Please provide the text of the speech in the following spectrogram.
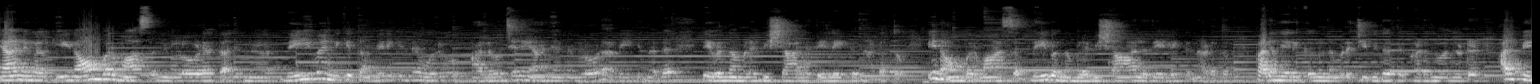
ഞാൻ നിങ്ങൾക്ക് ഈ നവംബർ മാസം നിങ്ങളോട് തരുന്ന ദൈവം എനിക്ക് തന്നിരിക്കുന്ന ഒരു ആലോചനയാണ് ഞാൻ നിങ്ങളോട് അറിയിക്കുന്നത്. ദൈവം നമ്മളെ വിശാലതയിലേക്ക് നടത്തും. ഈ നവംബർ മാസം ദൈവം നമ്മളെ വിശാലതയിലേക്ക് നടത്തും. പല ഞെരുക്കങ്ങൾ നമ്മുടെ ജീവിതത്തിൽ കടന്നു വന്നിട്ടുണ്ട്. ആത്മീയ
